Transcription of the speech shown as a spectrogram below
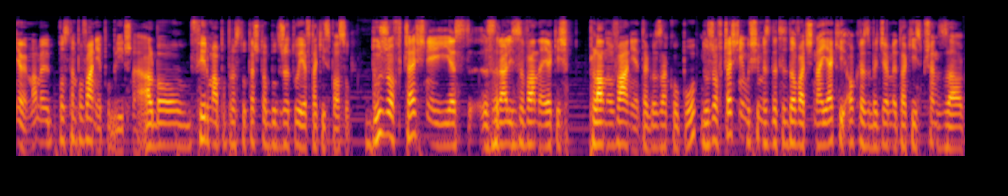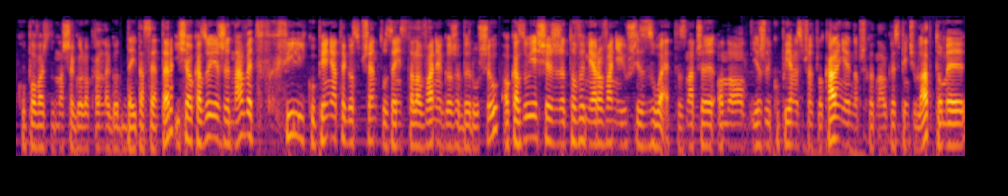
nie wiem, mamy postępowanie publiczne albo firma po prostu też to budżetuje w taki sposób. Dużo wcześniej jest zrealizowane jakieś planowanie tego zakupu. Dużo wcześniej musimy zdecydować, na jaki okres będziemy taki sprzęt zakupować do naszego lokalnego data center. I się okazuje, że nawet w chwili kupienia tego sprzętu, zainstalowania go, żeby ruszył, okazuje się, że to wymiarowanie już jest złe. To znaczy, ono, jeżeli kupujemy sprzęt lokalnie, na przykład na okres 5 lat, to my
